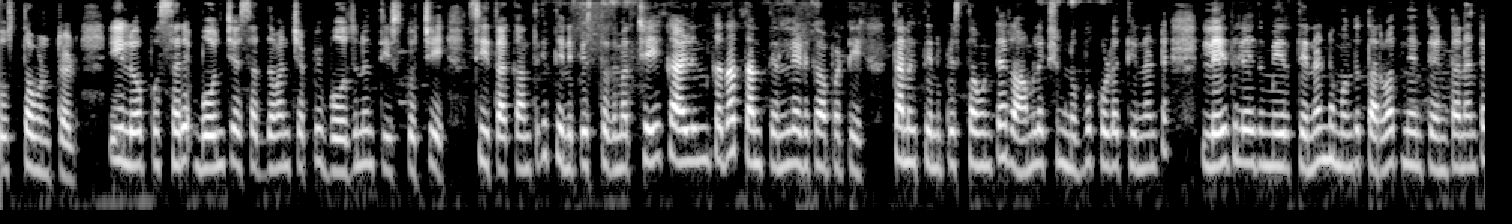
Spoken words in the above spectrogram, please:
చూస్తూ ఉంటాడు. ఈలోపు సరే భోజనం చేసేద్దామని చెప్పి భోజనం తీసుకొచ్చి సీతాకాంత్కి తినిపిస్తుంది. మరి చేయి కాలింది కదా తను తినలేడు కాబట్టి తనకు తినిపిస్తూ ఉంటే రామలక్ష్మి నువ్వు కూడా తినంటే లేదు లేదు మీరు తినండి ముందు తర్వాత నేను తింటానంటే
